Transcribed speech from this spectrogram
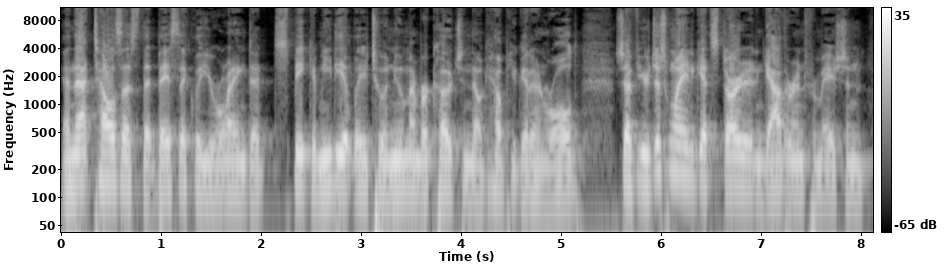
And that tells us that basically you're wanting to speak immediately to a new member coach and they'll help you get enrolled. So if you're just wanting to get started and gather information,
